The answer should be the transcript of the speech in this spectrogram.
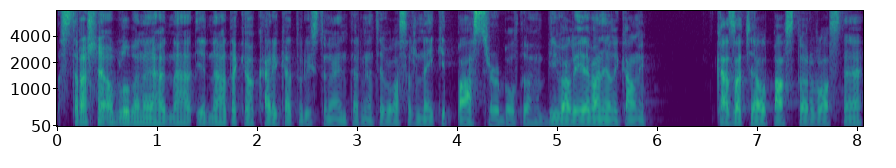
strašne obľúbeného jedného, jedného takého karikaturistu na internete, volá sa Naked Pastor, bol to bývalý evangelikálny kazateľ, pastor vlastne,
